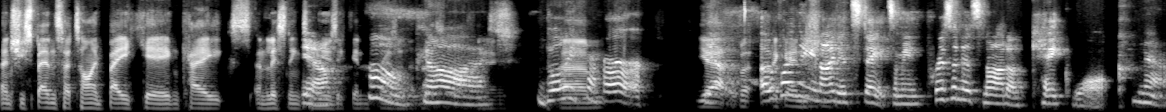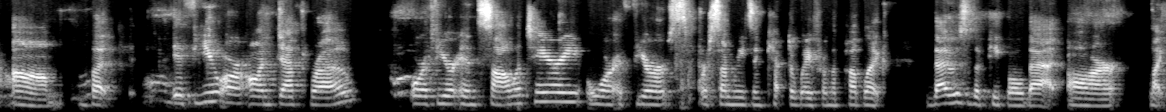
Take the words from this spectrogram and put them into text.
and she spends her time baking cakes and listening to Yeah. music in prison. Oh and that sort of gosh. Bully Um, for her. Yeah, but over again, in the she- United States, I mean, prison is not a cakewalk. No. Um, but if you are on death row, or if you're in solitary, or if you're for some reason kept away from the public, those are the people that are like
